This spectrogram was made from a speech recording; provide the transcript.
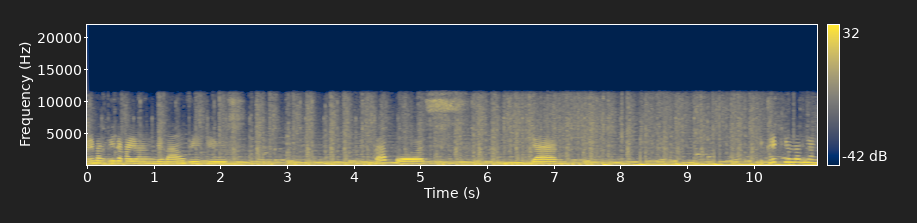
may makikita kayong limang videos. Tapos, yan. I-click nyo lang yung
